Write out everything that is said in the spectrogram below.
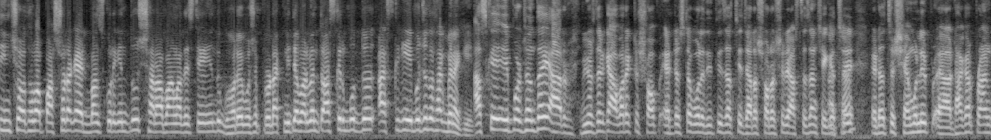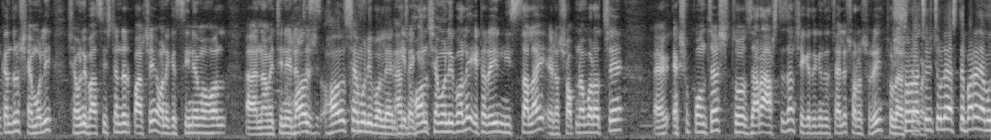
তিনশো অথবা পাঁচশো টাকা অ্যাডভান্স করে কিন্তু সারা বাংলাদেশ থেকে কিন্তু ঘরে বসে প্রোডাক্ট নিতে পারবেন। তো আজকের মধ্যে আজকে কি এই পর্যন্ত থাকবে নাকি? আজকে এই পর্যন্তই আর ভিউয়ারদেরকে আবার একটা শপ অ্যাড্রেসটা বলে দিতে যাচ্ছি। যারা সরাসরি আসতে চান সেক্ষেত্রে এটা হচ্ছে শ্যামলির ঢাকার প্রাণকেন্দ্র শ্যামলি। শ্যামলি বাস স্ট্যান্ডের পাশে অনেকে সিনেমা হল নামে চিনে এটা হল শ্যামলি বলে আর কি আচ্ছা, হল শ্যামলি বলে এটার এই নিচতলায় এটা শপ নাম্বার হচ্ছে একশো পঞ্চাশ। তো যারা আসতে চান সেক্ষেত্রে কিন্তু চাইলে সরাসরি চলে সরাসরি চলে আসতে পারেন এবং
